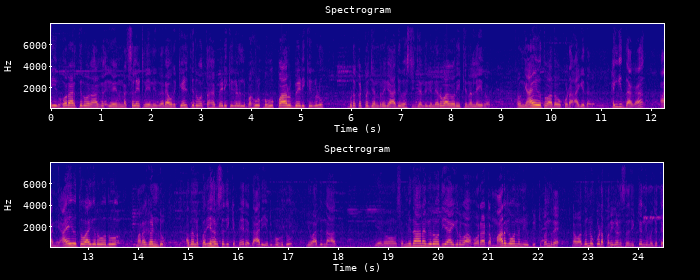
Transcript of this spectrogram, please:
ಈಗ ಹೋರಾಡ್ತಿರುವ ನಾಗ ಏನು ನಕ್ಸಲೇಟ್ರ್ ಏನಿದ್ದಾರೆ, ಅವರು ಕೇಳ್ತಿರುವಂತಹ ಬೇಡಿಕೆಗಳಲ್ಲಿ ಬಹು ಬಹುಪಾಲು ಬೇಡಿಕೆಗಳು ಬುಡಕಟ್ಟು ಜನರಿಗೆ, ಆದಿವಾಸಿ ಜನರಿಗೆ ನೆರವಾಗೋ ರೀತಿಯಲ್ಲೇ ಇರೋರು. ಅವು ನ್ಯಾಯಯುತವಾದವು ಕೂಡ ಆಗಿದ್ದಾವೆ. ಹಂಗಿದ್ದಾಗ ಆ ನ್ಯಾಯಯುತವಾಗಿರುವುದು ಮನಗಂಡು. ಅದನ್ನು ಪರಿಹರಿಸೋದಕ್ಕೆ ಬೇರೆ ದಾರಿ ಇರಬಹುದು. ನೀವು ಅದನ್ನು ಏನು ಸಂವಿಧಾನ ವಿರೋಧಿಯಾಗಿರುವ ಹೋರಾಟ ಮಾರ್ಗವನ್ನು ನೀವು ಬಿಟ್ಟು ಬಂದರೆ ನಾವು ಅದನ್ನು ಕೂಡ ಪರಿಗಣಿಸೋದಕ್ಕೆ ನಿಮ್ಮ ಜೊತೆ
